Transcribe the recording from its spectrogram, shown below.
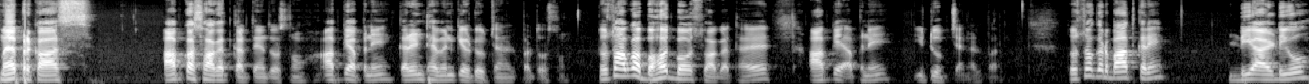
मैं प्रकाश आपका स्वागत करते हैं दोस्तों, आपके अपने करंट हेवन के यूट्यूब चैनल पर दोस्तों। दोस्तों, आपका बहुत बहुत स्वागत है आपके अपने यूट्यूब चैनल पर। दोस्तों, अगर बात करें डीआरडीओ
